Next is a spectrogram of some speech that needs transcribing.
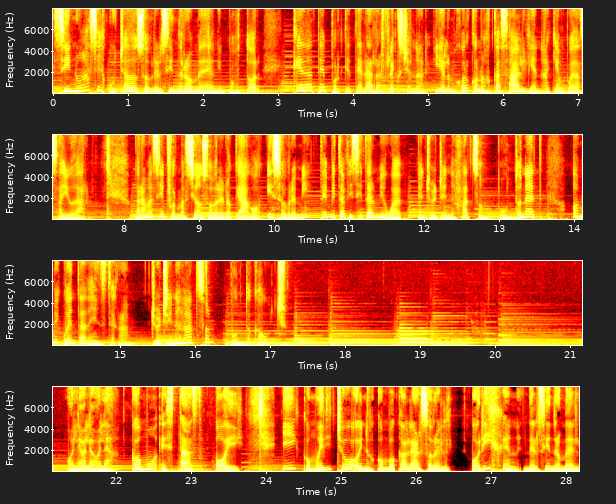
Si no has escuchado sobre el síndrome del impostor, quédate porque te hará reflexionar y a lo mejor conozcas a alguien a quien puedas ayudar. Para más información sobre lo que hago y sobre mí, te invito a visitar mi web en georginahudson.net o mi cuenta de Instagram, georginahudson.coach. Hola, hola, hola, ¿cómo estás hoy? Y como he dicho, hoy nos convoca a hablar sobre el origen del síndrome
